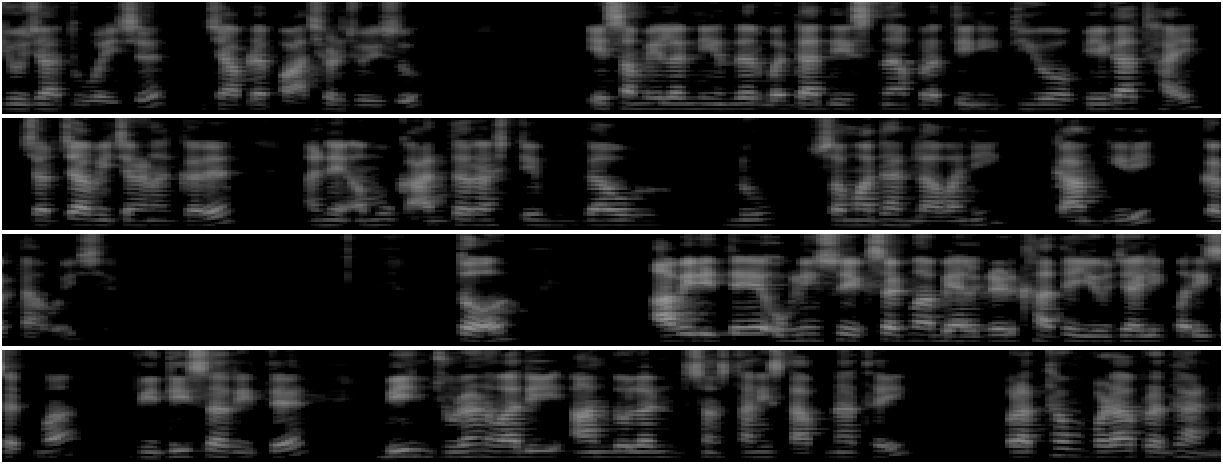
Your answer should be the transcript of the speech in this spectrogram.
યોજાતું હોય છે, જે આપણે પાછળ જોઈશું. એ સંમેલનની અંદર બધા દેશના પ્રતિનિધિઓ ભેગા થાય, ચર્ચા વિચારણા કરે અને અમુક આંતરરાષ્ટ્રીય મુદ્દાઓનું સમાધાન લાવવાની કામગીરી કરતા હોય છે. તો આવી રીતે ઓગણીસો એકસઠમાં બેલગ્રેડ ખાતે યોજાયેલી પરિષદમાં વિધિસર રીતે બિન જોડાણવાદી આંદોલન સંસ્થાની સ્થાપના થઈ. પ્રથમ વડાપ્રધાન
